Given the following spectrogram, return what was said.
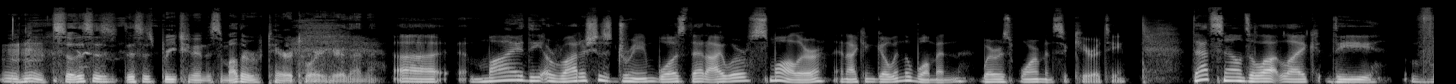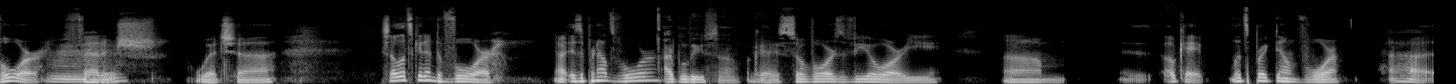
Mm-hmm. So this is this is breaching into some other territory here. Then Uh, my, the eroticist dream was that I were smaller and I can go in the woman where is warm and security. That sounds a lot like the vore fetish, which, uh, so let's get into vore. Uh, is it pronounced vore? I believe so. Okay, so vore is V O R E. Um, uh, okay, let's break down vore. Uh,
